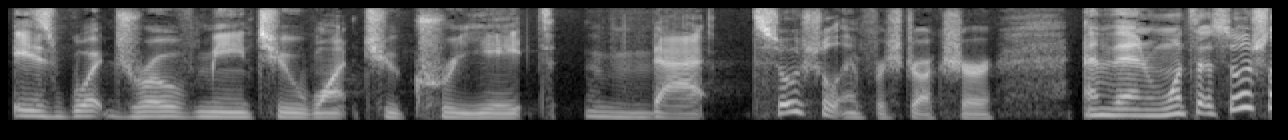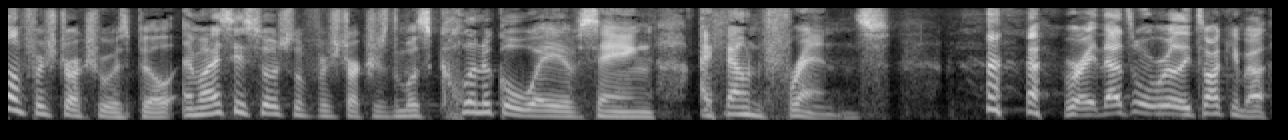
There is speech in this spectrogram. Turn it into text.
is what drove me to want to create that social infrastructure. And then once that social infrastructure was built, and when I say social infrastructure is the most clinical way of saying I found friends. right? That's what we're really talking about.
